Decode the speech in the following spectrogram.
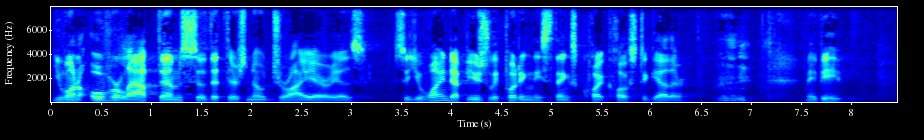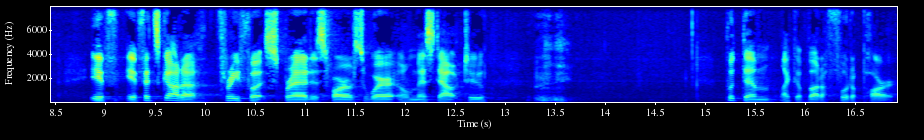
You want to overlap them so that there's no dry areas. So you wind up usually putting these things quite close together. Maybe if if it's got a three foot spread as far as where it'll mist out to. put them like about a foot apart.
